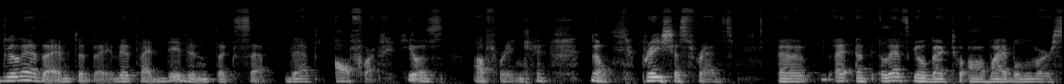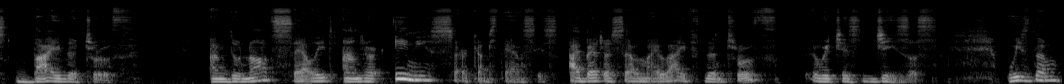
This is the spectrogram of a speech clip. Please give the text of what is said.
glad I am today that I didn't accept that offer. He was offering. no, precious friends, uh, let's go back to our Bible verse buy the truth and do not sell it under any circumstances. I better sell my life than truth, which is Jesus. Wisdom,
